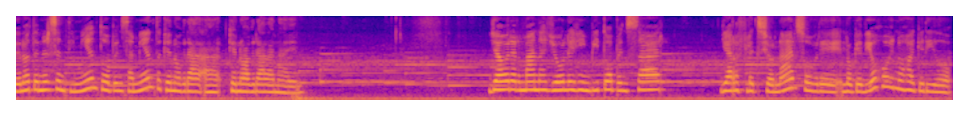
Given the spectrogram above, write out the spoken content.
de no tener sentimientos o pensamientos que no, que no agradan a Él. Y ahora, hermanas, yo les invito a pensar y a reflexionar sobre lo que Dios hoy nos ha querido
